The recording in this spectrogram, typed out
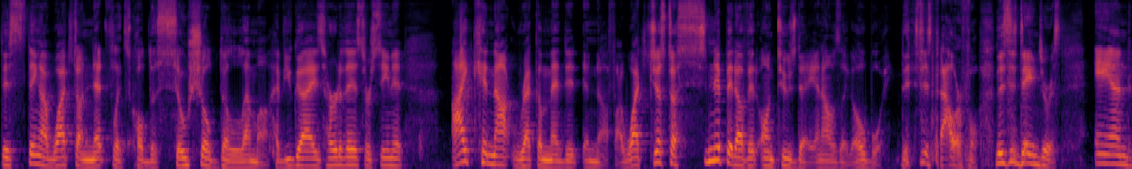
this thing I watched on Netflix called The Social Dilemma. Have you guys heard of this or seen it? I cannot recommend it enough. I watched just a snippet of it on Tuesday and I was like, oh boy, this is powerful. This is dangerous. And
